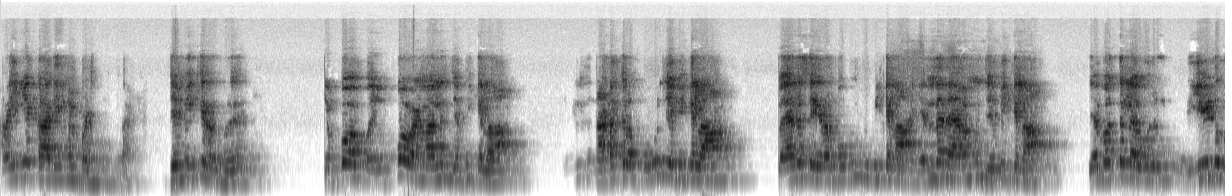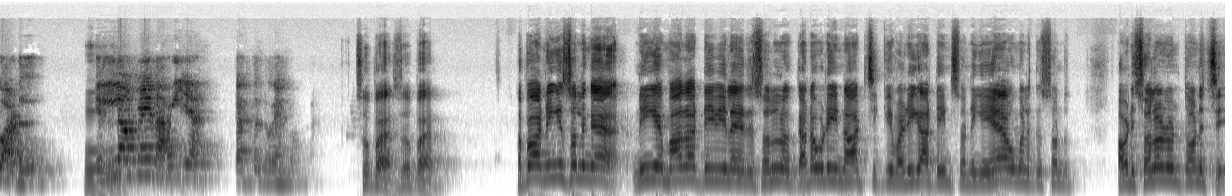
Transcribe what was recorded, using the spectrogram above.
நிறைய காரியங்கள் படிச்சிருக்கிறேன் ஜெபிக்கிறது. எப்போ எப்போ வேணாலும் ஜெபிக்கலாம். நடக்கிறப்பவும் ஜெபிக்கலாம். வேலை செய்யறப்பவும் ஜெபிக்கலாம். எந்த நேரமும் ஜெபிக்கலாம். ஜெபத்துல ஒரு ஈடுபாடு. எல்லாமே நிறைய கத்துக்கிறேன். Super super. அப்பா நீங்க சொல்லுங்க. நீங்க மாதா டிவியில இது சொல்லணும். கடவுளின் ஆட்சிக்கு வழிகாட்டின்னு சொன்னீங்க. ஏன் உங்களுக்கு சொன்ன அப்படி சொல்லணும்னு தோணுச்சு?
